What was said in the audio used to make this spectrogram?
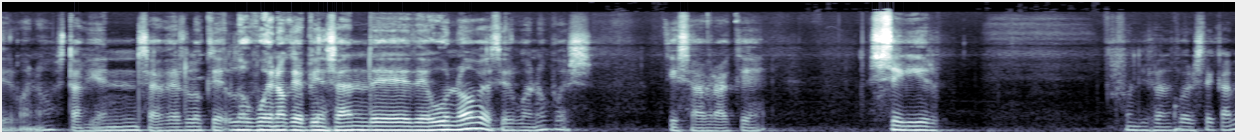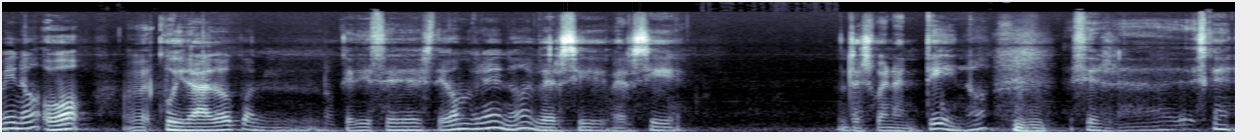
decir, bueno, está bien saber lo, que, lo bueno que piensan de, de uno, es decir, bueno, pues quizá habrá que seguir profundizando por este camino o cuidado con lo que dice este hombre, ¿no? Ver si, ver si resuena en ti, ¿no? Uh -huh. Es decir, es que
